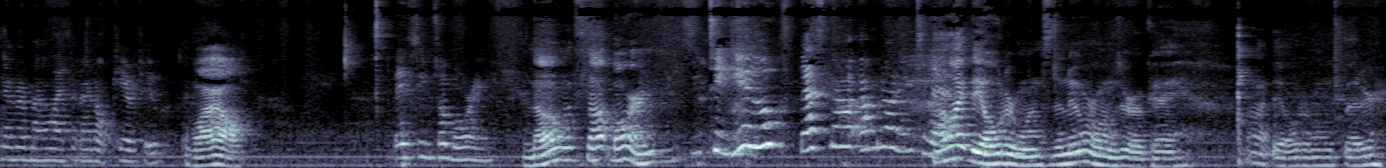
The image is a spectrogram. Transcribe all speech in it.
Never in my life, and I don't care to. Wow. They seem so boring. No, it's not boring. To you, that's not. I'm not into that. I like the older ones. The newer ones are okay. I like the older ones better.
